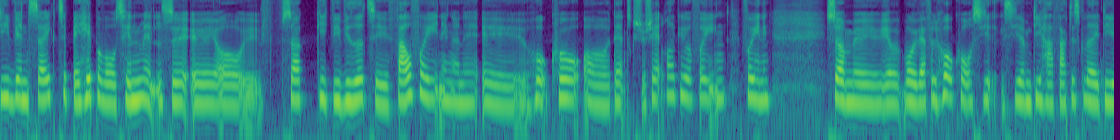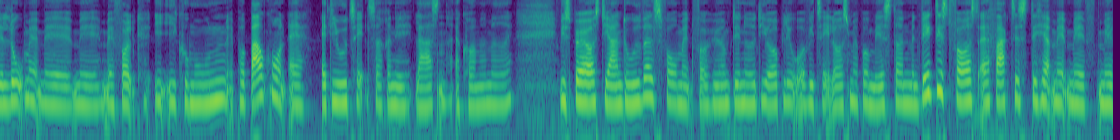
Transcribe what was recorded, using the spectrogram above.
de vendte så ikke tilbage på vores henvendelse, øh, og øh, så gik vi videre til fagforeningerne, øh, HK og Dansk Socialrådgiverforening, forening, som, øh, hvor i hvert fald HK siger, siger, at de har faktisk været i dialog med, med, med, med folk i, i kommunen på baggrund af, af de udtalelser, René Larsen er kommet med. Ikke? Vi spørger også de andre udvalgsformænd for at høre, om det er noget, de oplever. Vi taler også med borgmesteren. Men vigtigst for os er faktisk det her med, med, med,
